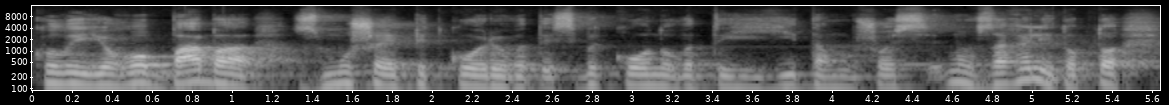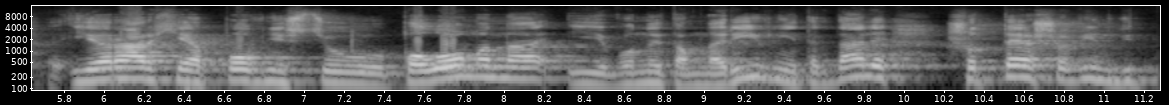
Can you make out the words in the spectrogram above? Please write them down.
коли його баба змушує підкорюватись, виконувати її там щось. Ну, взагалі, тобто ієрархія повністю поломана, і вони там на рівні, і так далі. Що те, що він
